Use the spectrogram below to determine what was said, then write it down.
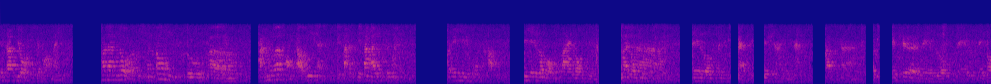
เป็นด้านโยกจะเหมาะไหมถ้าด้านโลกมันต้องดูเอ่อถามว่าของเก่าที่เนี่ยติดตั้งติดตั้งอะไรซื้อใหม่ มันมีหัวเข่ามีระบบลายลมอยู่นะ ไม่ลง อ่าในลมมันมีแปดสิบเส้นชัยนะครับอ่าเทเชอร์ในลมในในท่อ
